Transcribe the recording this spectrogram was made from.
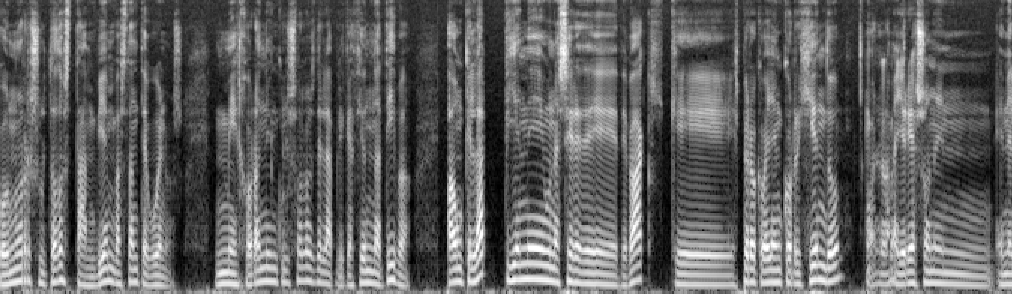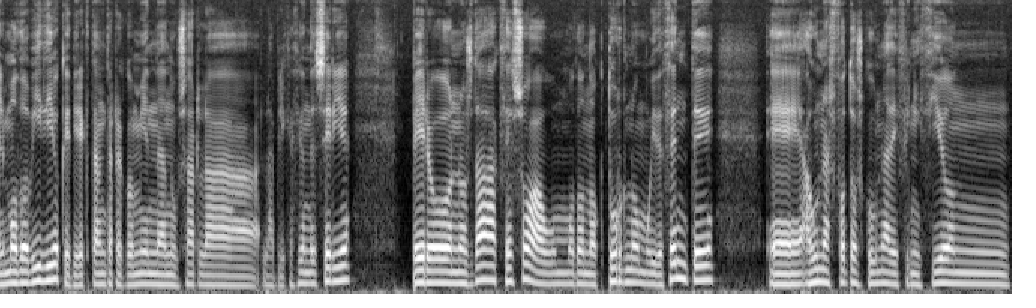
con unos resultados también bastante buenos, mejorando incluso los de la aplicación nativa. Aunque la app tiene una serie de, bugs que espero que vayan corrigiendo, bueno, la mayoría son en, el modo vídeo, que directamente recomiendan usar la, aplicación de serie, pero nos da acceso a un modo nocturno muy decente, eh, a unas fotos con una definición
